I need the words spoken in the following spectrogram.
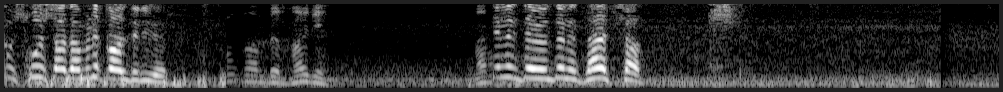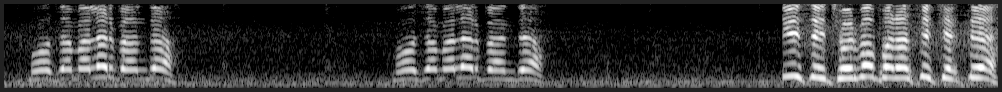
Koş koş adamını kaldırıyor. Kaldır hadi. İkiniz de öldünüz headshot. Malzemeler bende. Malzemeler bende. İyisin çorba parası çıktı.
